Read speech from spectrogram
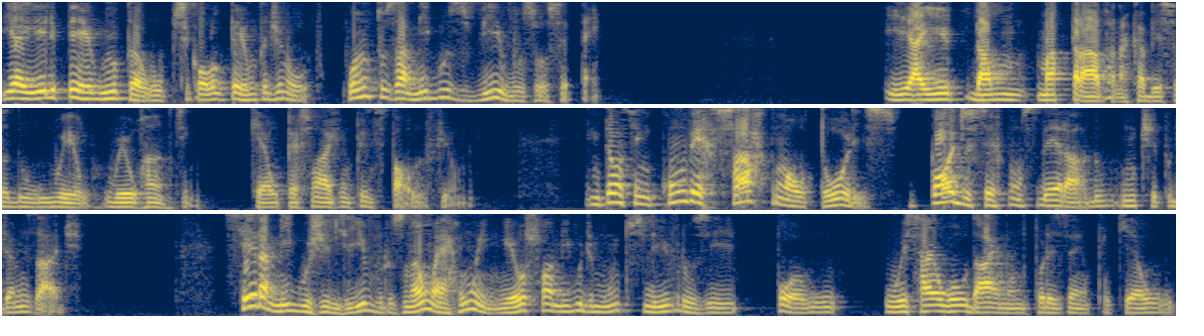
E aí ele pergunta, o psicólogo pergunta de novo, quantos amigos vivos você tem? E aí dá um, uma trava na cabeça do Will, Will Hunting, que é o personagem principal do filme. Então, assim, conversar com autores pode ser considerado um tipo de amizade. Ser amigo de livros não é ruim. Eu sou amigo de muitos livros e, pô, o, o Israel Gold por exemplo, que é o,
